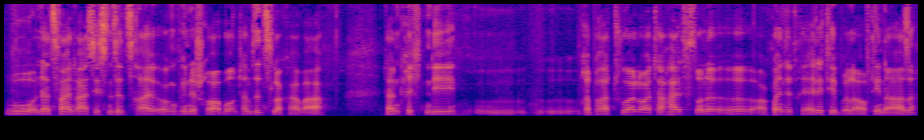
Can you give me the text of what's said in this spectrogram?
wo in der 32. Sitzreihe irgendwie eine Schraube unterm Sitzlocker war. Dann kriegten die äh, Reparaturleute halt so eine äh, Augmented Reality Brille auf die Nase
